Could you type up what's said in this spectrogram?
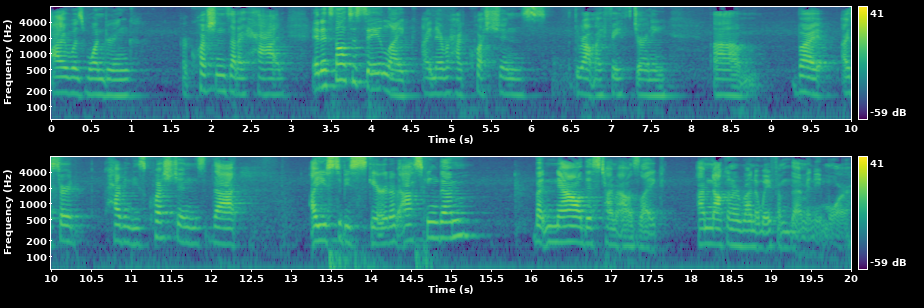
I was wondering or questions that I had. And it's not to say like I never had questions throughout my faith journey, um, but I started having these questions that I used to be scared of asking them. But now, this time, I was like, I'm not going to run away from them anymore.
